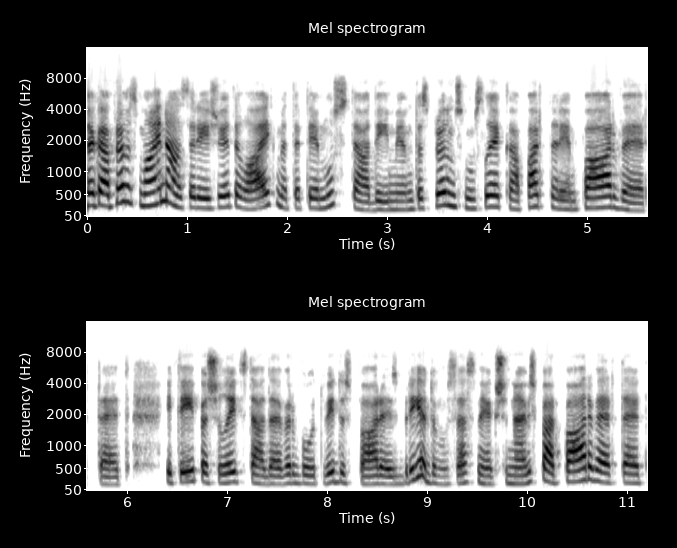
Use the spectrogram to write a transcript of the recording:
Tā kā, protams, mainās arī šie laikmeti ar tiem uzstādījumiem. Tas, protams, mums liek kā partneriem pārvērtēt, it īpaši līdz tādai varbūt viduspārējais briedumu sasniegt sasniegšanai, vispār pārvērtēt,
